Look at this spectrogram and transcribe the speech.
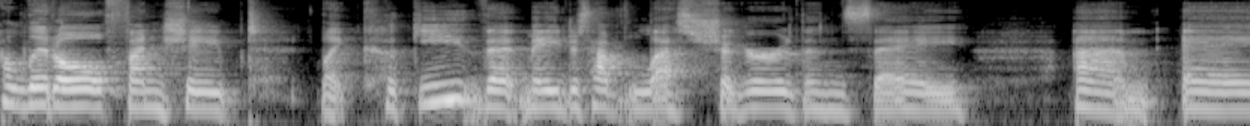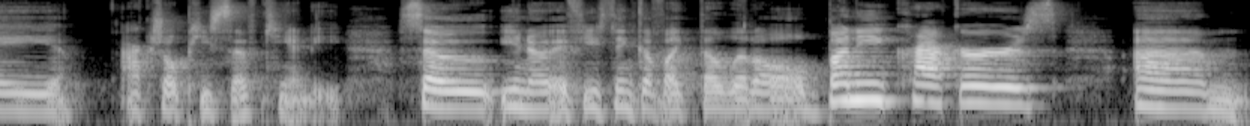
a little fun shaped like cookie that may just have less sugar than say um, a actual piece of candy. So you know if you think of like the little bunny crackers um,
